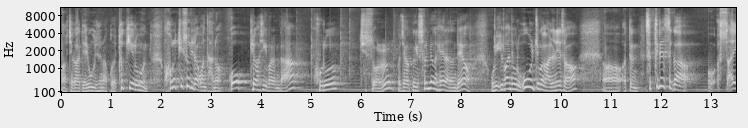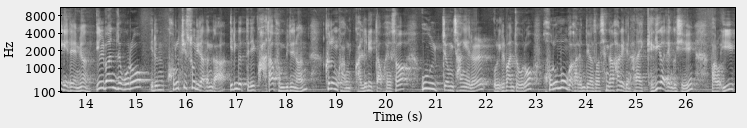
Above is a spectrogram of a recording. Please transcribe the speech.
어, 제가 내용을 주놨고요. 특히 여러분 코르티솔이라고 하는 단어 꼭 기억하시기 바랍니다. 코르티솔 제가 그게 설명을 해놨는데요. 우리 일반적으로 우울증과 관련해서 어, 어떤 스트레스가 어, 쌓이게 되면 일반적으로 이런 코르티솔이라든가 이런 것들이 과다 분비되는 그런 관련이 있다고 해서 우울증 장애를 우리 일반적으로 호르몬과 관련되어서 생각하게 된 하나의 계기가 된 것이 바로 이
